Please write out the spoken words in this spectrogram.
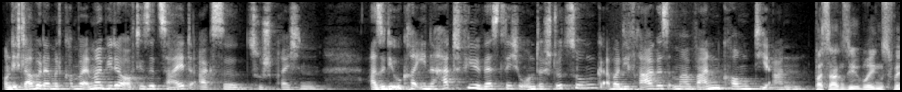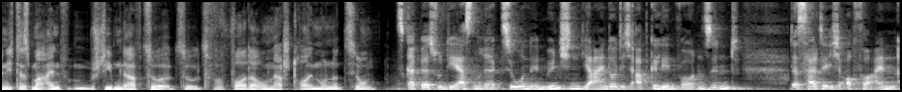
Und ich glaube, damit kommen wir immer wieder auf diese Zeitachse zu sprechen. Also die Ukraine hat viel westliche Unterstützung, aber die Frage ist immer, wann kommt die an? Was sagen Sie übrigens, wenn ich das mal einschieben darf, zur, zur, zur Forderung nach Streumunition? Es gab ja schon die ersten Reaktionen in München, die eindeutig abgelehnt worden sind. Das halte ich auch für einen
